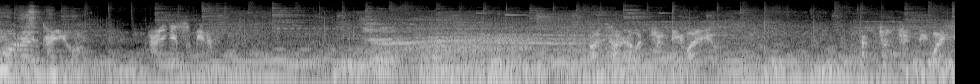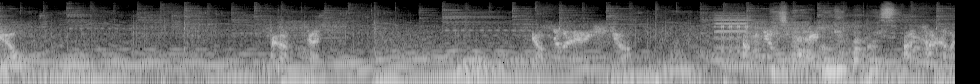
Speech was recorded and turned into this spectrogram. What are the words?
의사가 부족. 뭐랄까요? 알겠습니다. 건설로 준비 완료. 작전 준비 완료. 작업 끝. 명령을 내리시죠. 명령 기지가 준비. 공격받고 있습니다. 건설로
